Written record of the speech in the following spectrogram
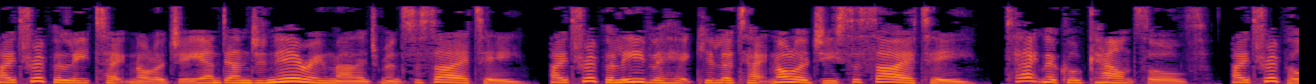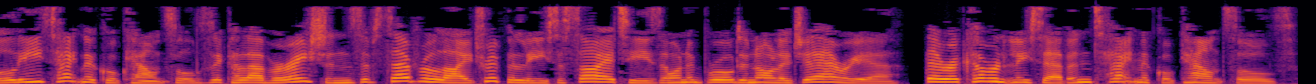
IEEE Technology and Engineering Management Society, IEEE Vehicular Technology Society, Technical Councils, IEEE Technical Councils are collaborations of several IEEE societies on a broader knowledge area. There are currently seven technical councils.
